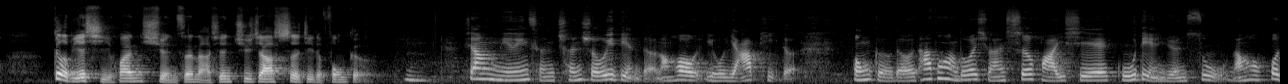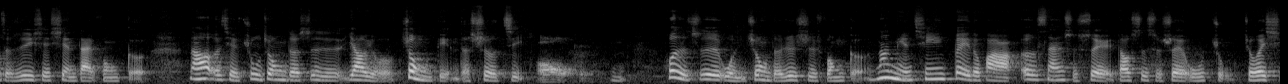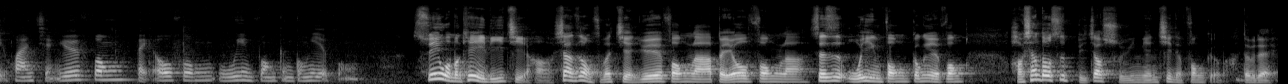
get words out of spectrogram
个别喜欢选择哪些居家设计的风格？嗯，像年龄层成熟一点的，然后有雅痞的。风格的，他通常都会喜欢奢华一些古典元素，然后或者是一些现代风格，然后而且注重的是要有重点的设计哦，嗯，或者是稳重的日式风格。那年轻一辈的话，二三十岁到四十岁屋主就会喜欢简约风、北欧风、无印风跟工业风。所以我们可以理解哈，像这种什么简约风啦、北欧风啦，甚至无印风、工业风。好像都是比较属于年轻的风格吧，对不对？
